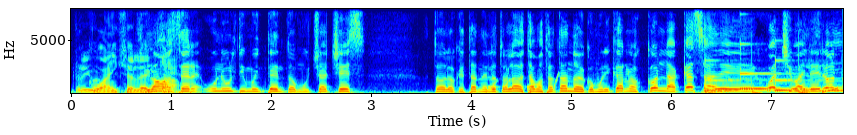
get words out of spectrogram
Rewind Y vamos a hacer un último intento, muchachos. Todos los que están del otro lado, estamos tratando de comunicarnos con la casa de Juanchi Bailerón,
